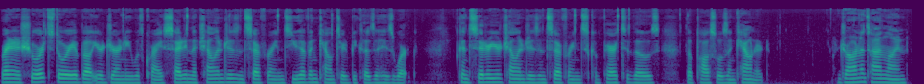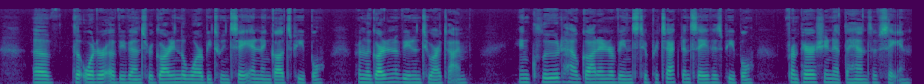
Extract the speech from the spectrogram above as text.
Writing a short story about your journey with Christ, citing the challenges and sufferings you have encountered because of His work. Consider your challenges and sufferings compared to those the apostles encountered. Drawing a timeline of the order of events regarding the war between Satan and God's people, from the Garden of Eden to our time. Include how God intervenes to protect and save his people from perishing at the hands of Satan.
